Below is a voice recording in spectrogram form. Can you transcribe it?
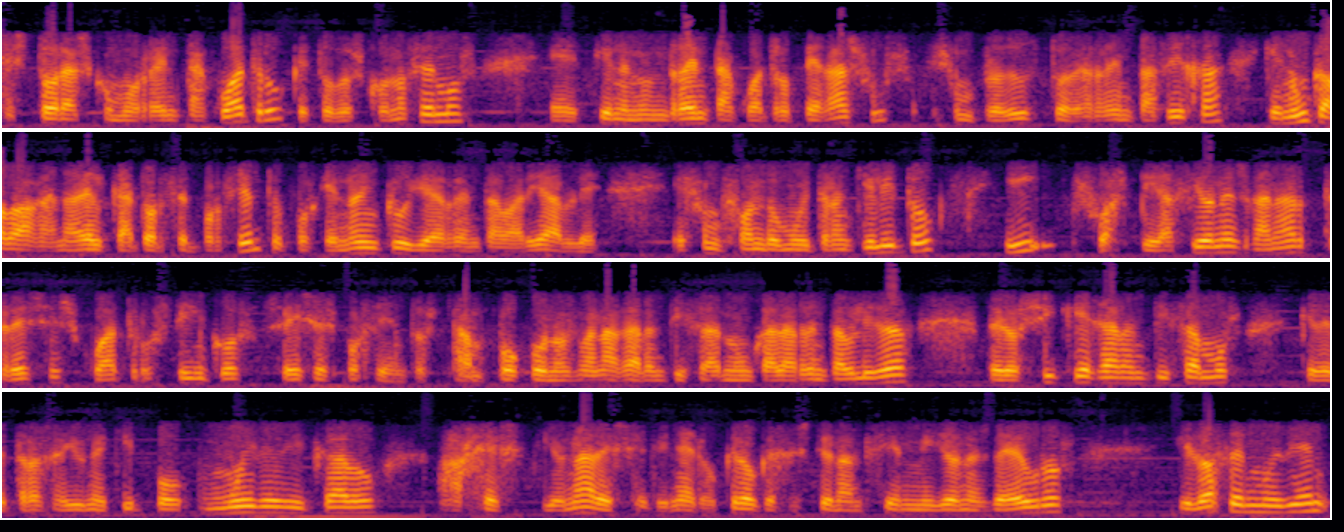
Gestoras como Renta 4, que todos conocemos, eh, tienen un Renta 4 Pegasus, es un producto de renta fija que nunca va a ganar el 14% porque no incluye renta variable. Es un fondo muy tranquilito y su aspiración es ganar 3, 4, 5, 6%. Tampoco nos van a garantizar nunca la rentabilidad, pero sí que garantizamos que detrás hay un equipo muy dedicado a gestionar ese dinero. Creo que gestionan 100 millones de euros y lo hacen muy bien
